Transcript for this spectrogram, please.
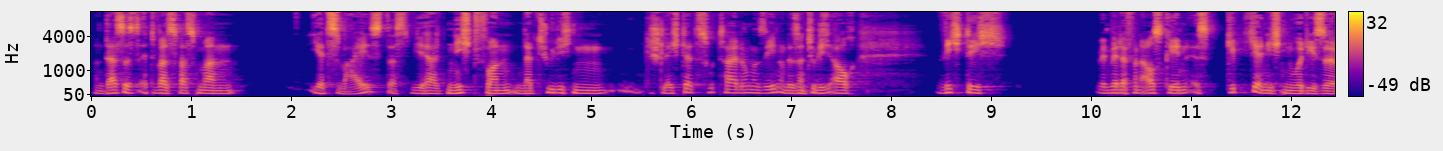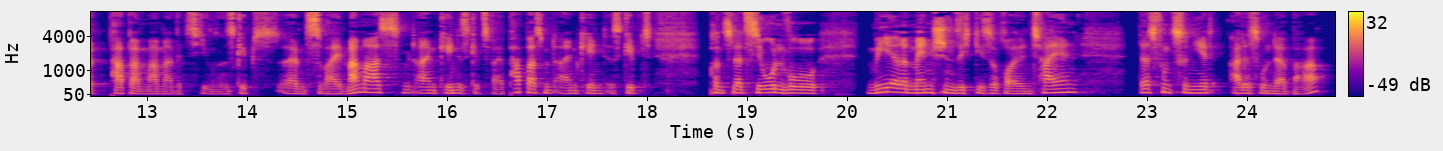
Und das ist etwas, was man jetzt weiß, dass wir halt nicht von natürlichen Geschlechterzuteilungen sehen. Und das ist natürlich auch wichtig, wenn wir davon ausgehen, es gibt ja nicht nur diese Papa-Mama-Beziehung, sondern es gibt ähm, zwei Mamas mit einem Kind, es gibt zwei Papas mit einem Kind, es gibt Konstellationen, wo mehrere Menschen sich diese Rollen teilen. Das funktioniert alles wunderbar.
